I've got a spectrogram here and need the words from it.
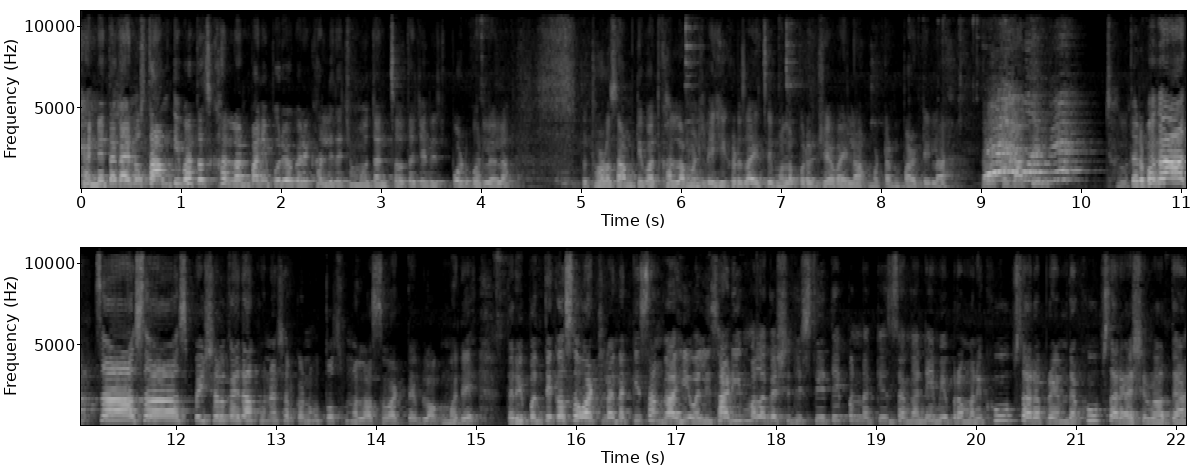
ह्यांनी तर काय नुसतं आमटी भातच खाल्ला आणि पाणीपुरी वगैरे खाल्ली. त्याच्यामुळे त्यांचं त्याच्याने पोट भरलेलं. तर थोडंसं आमटी भात खाल्ला म्हटले इकडे जायचे मला परत जेवायला मटण पार्टीला. तर आता जातील. तर बघा आजचा असा स्पेशल काही दाखवण्यासारखं नव्हतोच मला असं वाटतंय ब्लॉगमध्ये तरी पण ते कसं वाटलं नक्की सांगा. ही वाली साडी मला कशी दिसते ते पण नक्की सांगा. नेहमीप्रमाणे खूप सारं प्रेम द्या खूप सारे आशीर्वाद द्या.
